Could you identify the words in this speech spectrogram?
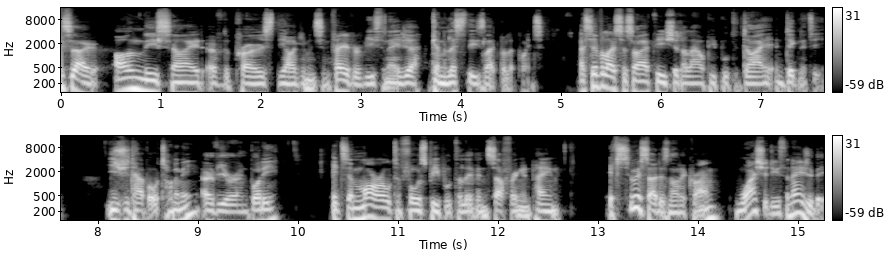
so, on the side of the pros, the arguments in favor of euthanasia, I'm going to list these like bullet points. A civilized society should allow people to die in dignity. You should have autonomy over your own body. It's immoral to force people to live in suffering and pain. If suicide is not a crime, why should euthanasia be?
